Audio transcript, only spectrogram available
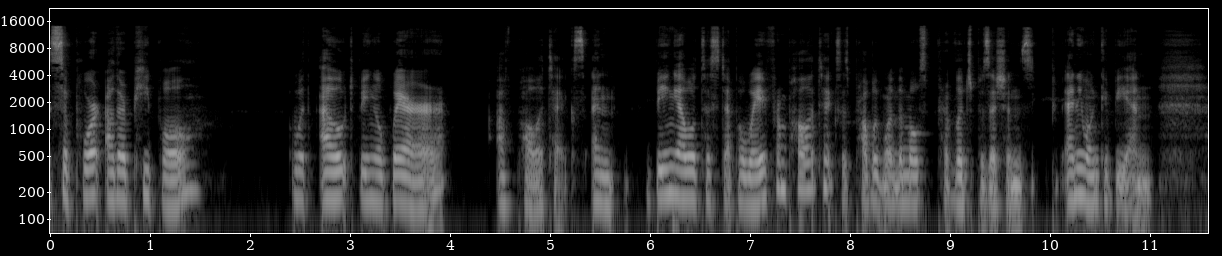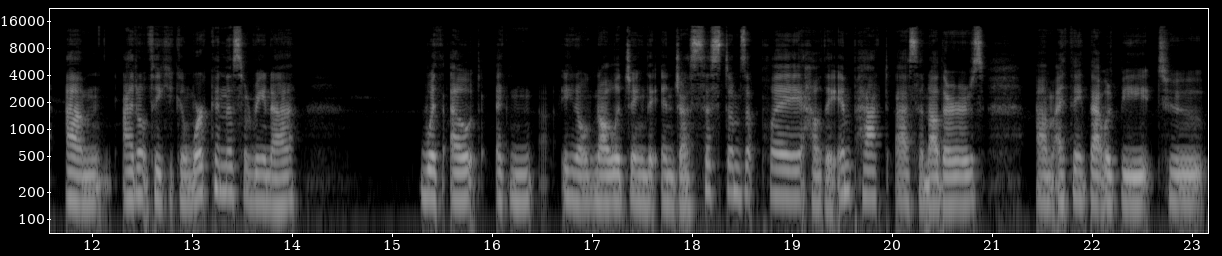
support other people without being aware of politics and being able to step away from politics is probably one of the most privileged positions anyone could be in. Um, I don't think you can work in this arena without you know acknowledging the unjust systems at play, how they impact us and others. Um, I think that would be to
